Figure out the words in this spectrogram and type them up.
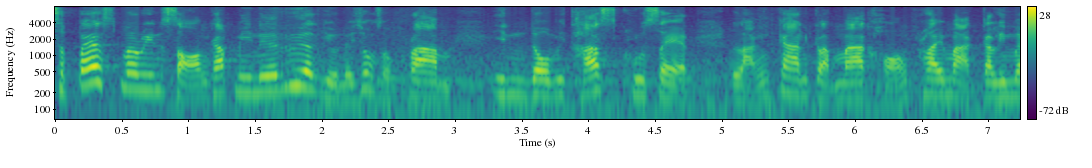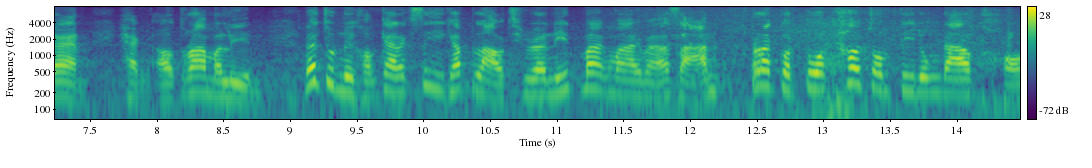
Space Marine 2 ครับ มีเนื้อเรื่องอยู่ในช่วงสงคราม Indomitus Crusade หลังการกลับมาของ Primarch Gallifreyan แห่ง Ultra Marine ณจุดหนึ่งของกาแล็กซี่ครับ เหล่าทีรานิดมากมายมหาศาล ปรากฏตัวเข้าโจมตีดวงดาวของ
